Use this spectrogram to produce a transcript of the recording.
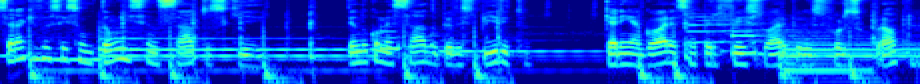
Será que vocês são tão insensatos que, tendo começado pelo Espírito, querem agora se aperfeiçoar pelo esforço próprio?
